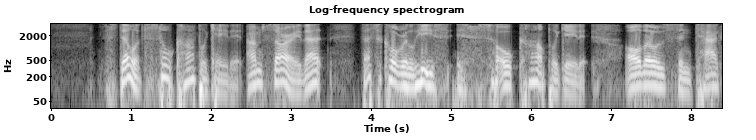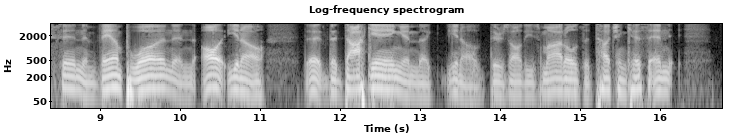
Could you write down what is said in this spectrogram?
still, it's so complicated. I'm sorry that vesicle release is so complicated. All those syntaxin and vamp one and all you know the the docking and the you know there's all these models the touch and kiss and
